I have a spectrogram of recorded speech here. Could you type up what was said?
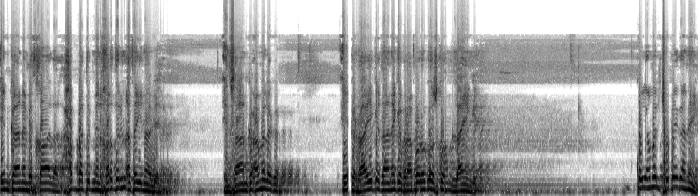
ان کا مثقال حبت من خردر اتینا بھی انسان کا عمل اگر ایک رائی کے دانے کے برابر ہوگا، اس کو ہم لائیں گے۔ کوئی عمل چھپے گا نہیں۔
